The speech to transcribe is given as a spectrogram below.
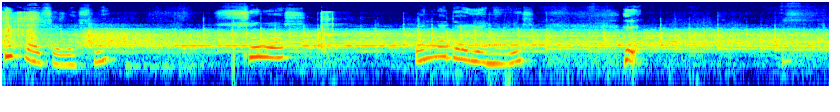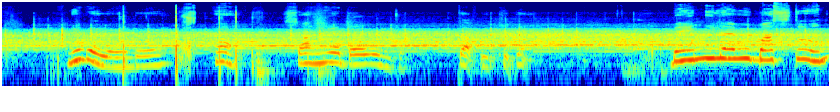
Tekrar savaş mı? Savaş. Onunla da yeneriz. Hı. Ne böyle oldu ya? Ha, saniye dolunca. Tabii ki de. Beğenileri bastırın.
